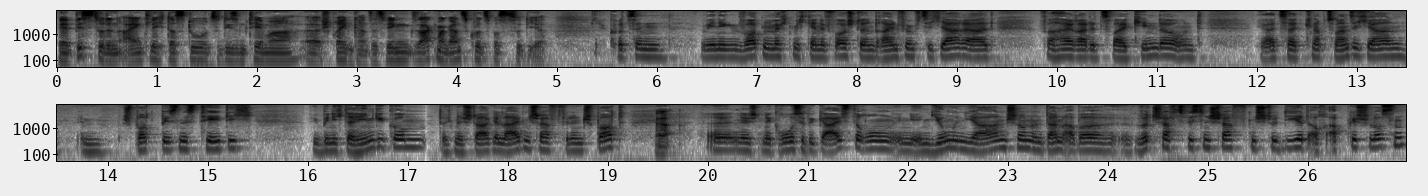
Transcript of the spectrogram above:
wer bist du denn eigentlich, dass du zu diesem Thema äh, sprechen kannst. Deswegen sag mal ganz kurz was zu dir. Ja, kurz in wenigen Worten möchte ich mich gerne vorstellen. 53 Jahre alt, verheiratet, zwei Kinder und ja, jetzt seit knapp 20 Jahren im Sportbusiness tätig. Wie bin ich da hingekommen? Durch eine starke Leidenschaft für den Sport. Ja eine, eine, große Begeisterung in, in, jungen Jahren schon und dann aber Wirtschaftswissenschaften studiert, auch abgeschlossen.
